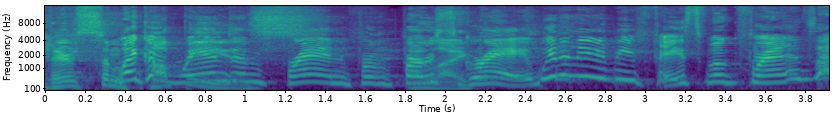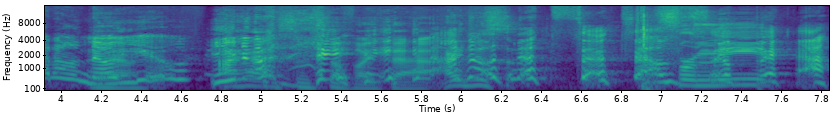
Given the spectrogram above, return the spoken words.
there's some like a random friend from first like. grade. We don't need to be Facebook friends. I don't know Yeah. you. You I know some stuff like that. I I just- that, sounds for so me, bad.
